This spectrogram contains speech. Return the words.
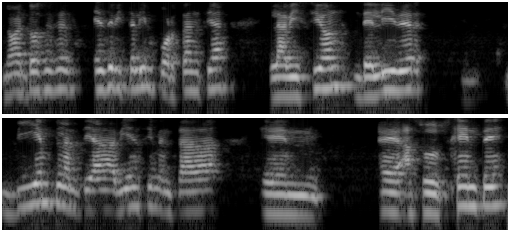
¿no? Entonces es, es de vital importancia la visión del líder bien planteada, bien cimentada en, eh, a sus gente,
